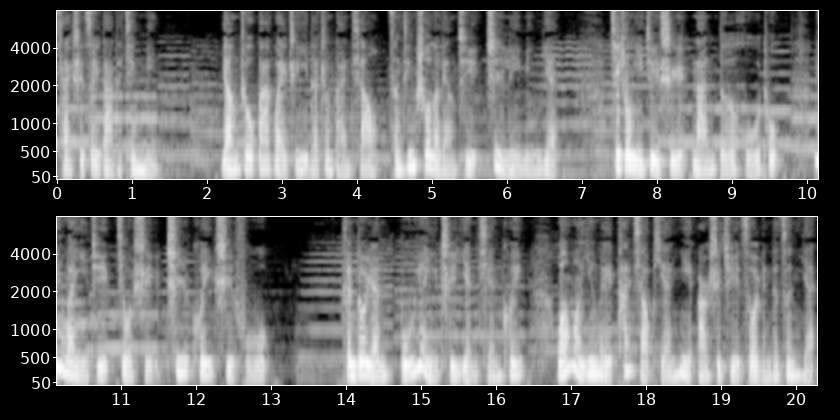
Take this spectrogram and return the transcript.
才是最大的精明。扬州八怪之一的郑板桥曾经说了两句至理名言，其中一句是“难得糊涂”，另外一句就是“吃亏是福”。很多人不愿意吃眼前亏，往往因为贪小便宜而失去做人的尊严。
